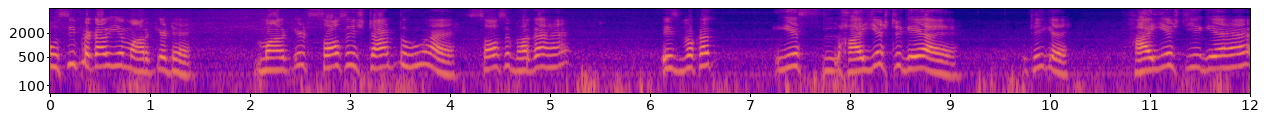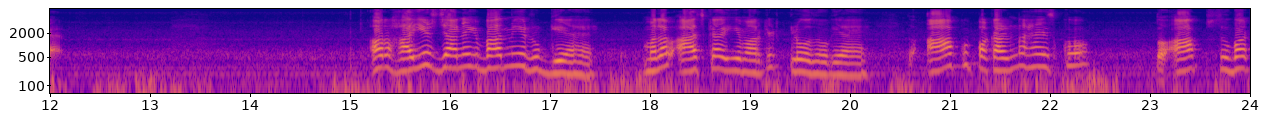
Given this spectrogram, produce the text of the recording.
उसी प्रकार ये मार्केट है। मार्केट सौ से स्टार्ट तो हुआ है, सौ से भगा है। इस वक्त ये हाईएस्ट गया है, ठीक है। हाईएस्ट ये गया है और हाईएस्ट जाने के बाद में ये रुक गया है। मतलब आज का ये मार्केट क्लोज हो गया है। तो आपको पकड़ना है इसको तो आप सुबह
